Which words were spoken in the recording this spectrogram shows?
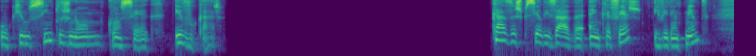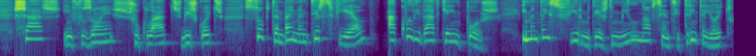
o que um simples nome consegue evocar. Casa especializada em cafés, evidentemente, chás, infusões, chocolates, biscoitos, soube também manter-se fiel à qualidade que a impôs e mantém-se firme desde 1938,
